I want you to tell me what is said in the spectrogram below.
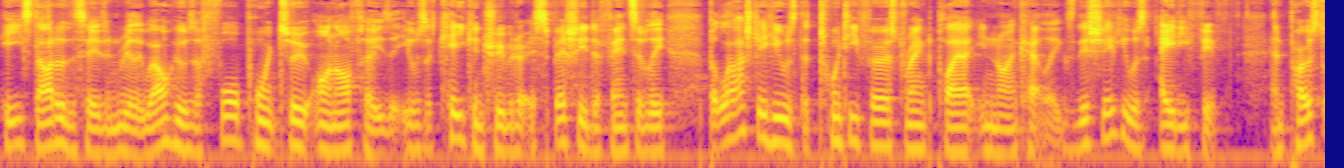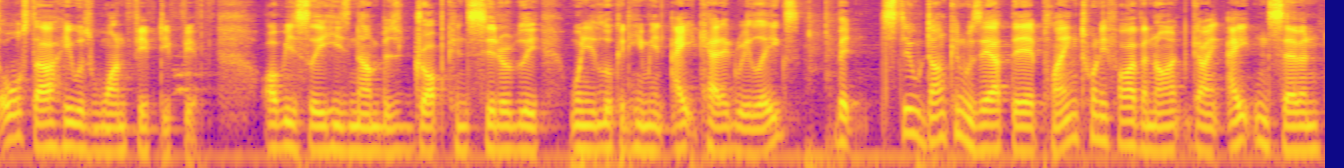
He started the season really well. He was a 4.2 on off, he was a key contributor, especially defensively. But last year he was the 21st ranked player in nine cat leagues. This year he was 85th. And post All Star, he was 155th. Obviously, his numbers drop considerably when you look at him in eight category leagues, but still, Duncan was out there playing 25 a night, going 8 and 7,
